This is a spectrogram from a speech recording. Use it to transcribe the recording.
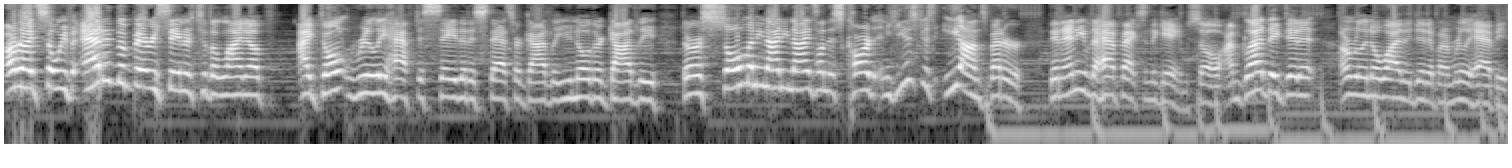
All right, so we've added the Barry Sanders to the lineup. I don't really have to say that his stats are godly. You know they're godly. There are so many 99s on this card, and he is just eons better than any of the halfbacks in the game. So I'm glad they did it. I don't really know why they did it, but I'm really happy.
